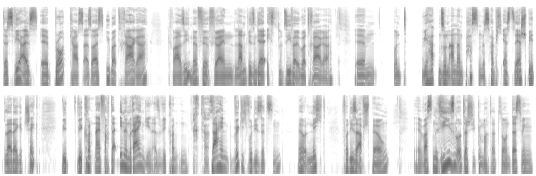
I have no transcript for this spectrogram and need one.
dass wir als äh, Broadcaster, also als Übertrager quasi, ne, für, für ein Land, wir sind ja exklusiver Übertrager, ähm, und wir hatten so einen anderen Pass und das habe ich erst sehr spät leider gecheckt. Wir, wir konnten einfach da innen reingehen. Also wir konnten Ach dahin wirklich, wo die sitzen ne, und nicht vor dieser Absperrung, äh, was einen riesen Unterschied gemacht hat. So und deswegen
